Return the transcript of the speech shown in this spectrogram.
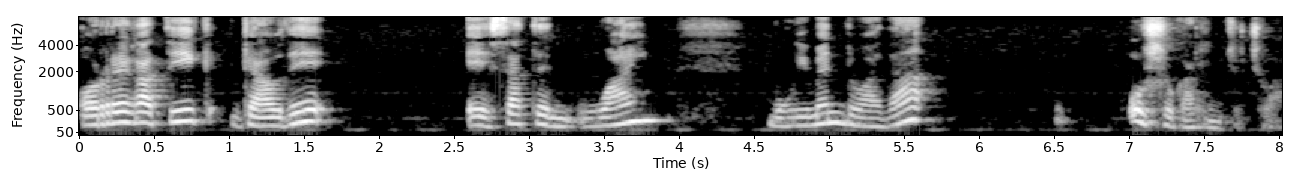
horregatik gaude esaten guain mugimendua da oso garrintxutxua.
